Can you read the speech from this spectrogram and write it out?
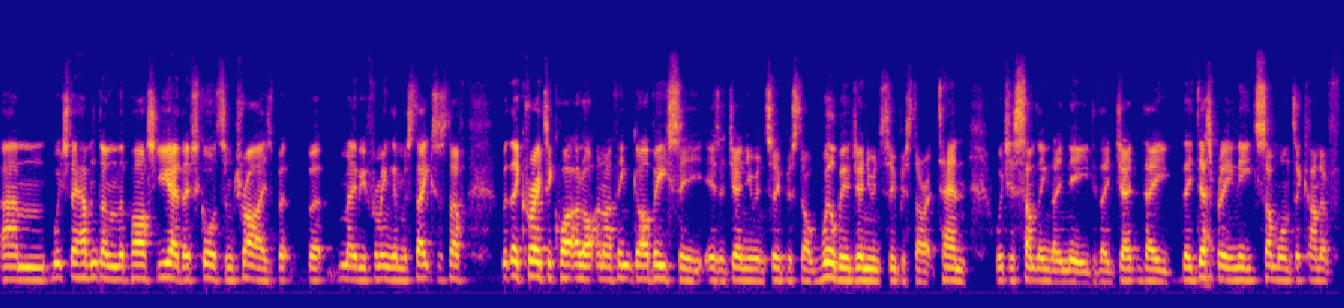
um, which they haven't done in the past. Yeah, they've scored some tries, but but maybe from England mistakes and stuff. But they created quite a lot, and I think Garbisi is a genuine superstar. Will be a genuine superstar at ten, which is something they need. They they they desperately need someone to kind of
